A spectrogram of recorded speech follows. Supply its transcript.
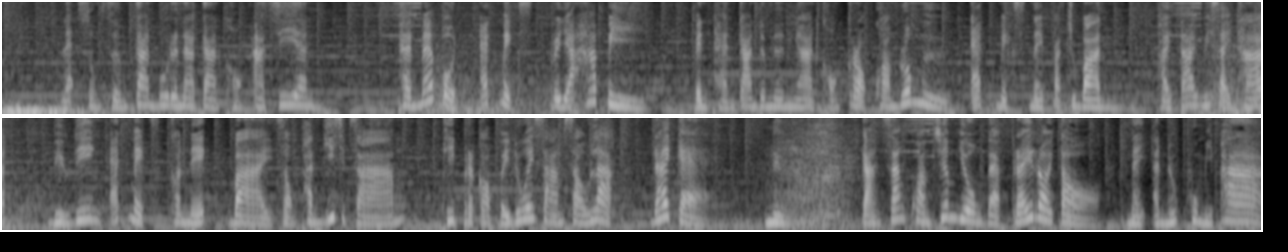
น และส่งเสริมการบูรณาการของอาเซียน แผนแม่บท ACMEX ระยะ 5 ปี เป็นแผนการดำเนินงานของกรอบความร่วมมือ ACMEX ในปัจจุบัน ภายใต้วิสัยทัศน์ Building ACMEX Connect by 2023 ที่ประกอบไปด้วย 3 เสาหลัก ได้แก่ 1. การสร้างความเชื่อมโยงแบบไร้รอยต่อในอนุภูมิภาค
